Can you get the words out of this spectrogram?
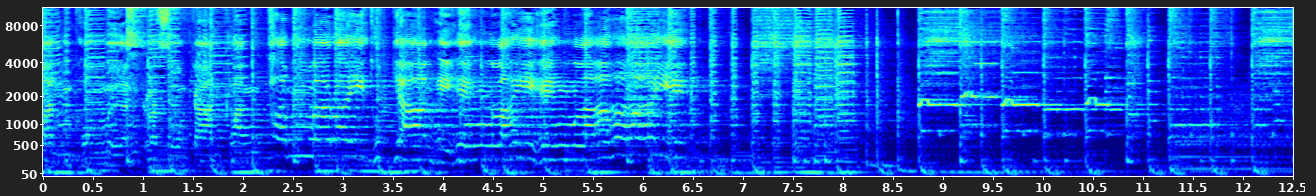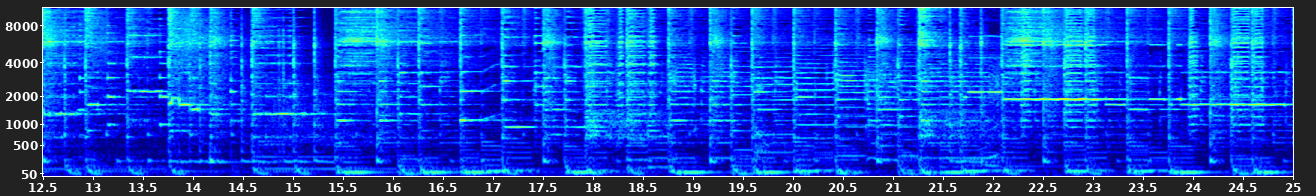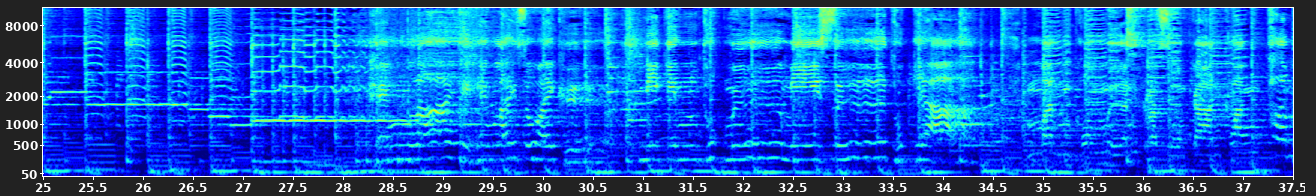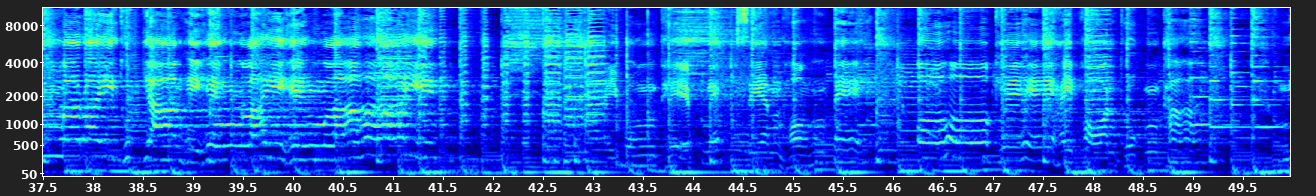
มันคงเหมือนกระทรวงการคลังทำอะไรทุกอย่างให้เฮงไหลเฮงไล วยคือ มีกินทุกมือ้อมีซื้อทุกอย่างมันคงเหมือนกระทรวงการคลังทำอะไรทุกอย่างให้เฮงไหลเฮงไหลให้องเทพเง็กเซียนห้องเต้โอเค ให้พรทุกทาง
